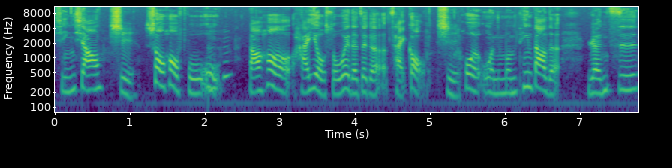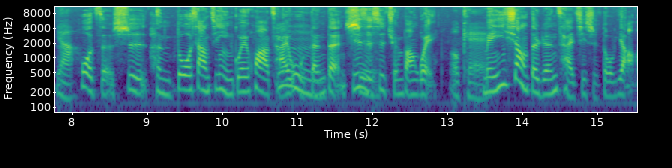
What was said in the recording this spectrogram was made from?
行销、是售后服务，然后还有所谓的这个采购，是或我们听到的。人资呀，或者是很多像经营规划、财务等等，其实是全方位。OK，每一项的人才其实都要。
